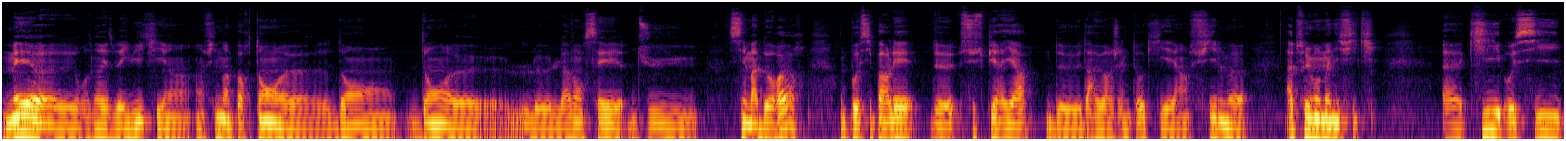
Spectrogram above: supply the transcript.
Mais euh, Rosemary's Baby, qui est un, film important euh, dans, dans euh, l'avancée du cinéma d'horreur, on peut aussi parler de Suspiria de Dario Argento, qui est un film absolument magnifique, qui aussi,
